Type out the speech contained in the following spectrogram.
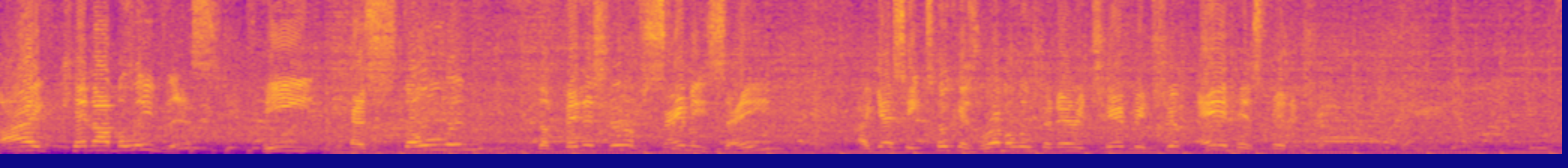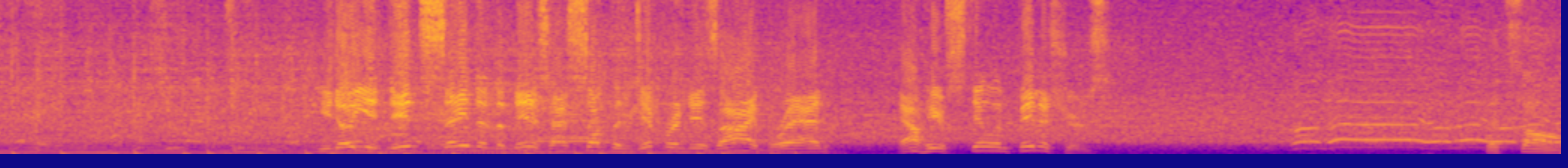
I cannot believe this. He has stolen the finisher of Sami Zayn. I guess he took his Revolutionary Championship and his finisher. You know, you did say that The Miz has something different in his eye, Brad. Out here stealing finishers. That song.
